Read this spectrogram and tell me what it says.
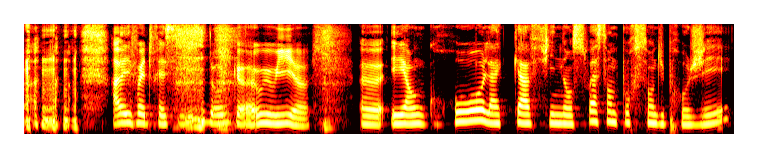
ah, il faut être précis. Donc, euh, oui, oui. Euh, euh, et en gros, la CAF finance 60% du projet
